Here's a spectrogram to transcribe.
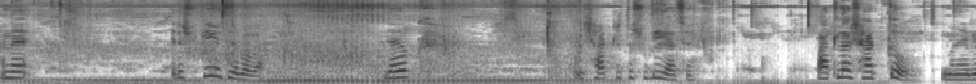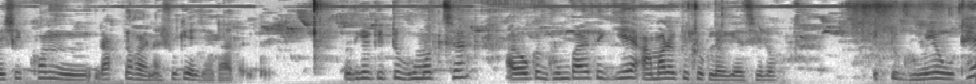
মানে এটা শুকিয়ে গেছে বাবা। যাই হোক, এই শার্টটা তো শুকিয়ে গেছে। পাতলা শার্ট তো মানে বেশিক্ষণ রাখতে হয় না, শুকিয়ে যায় তাড়াতাড়ি ওদিকে কি একটু ঘুমোচ্ছে, আর ওকে ঘুম পাড়াতে গিয়ে আমারও একটু চোখ লেগে গিয়েছিল একটু ঘুমিয়ে উঠে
